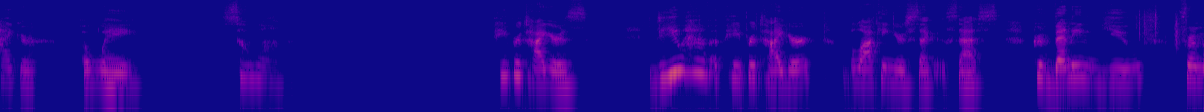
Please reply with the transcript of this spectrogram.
tiger away. So long. Paper tigers. Do you have a paper tiger blocking your success, preventing you from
